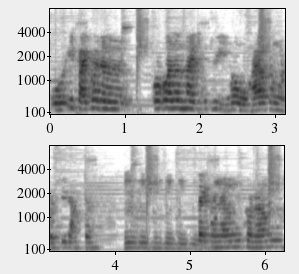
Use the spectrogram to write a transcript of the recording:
我一百块的刮刮乐卖出去以后，我还要跟我的学长分。嗯嗯嗯嗯嗯对，可能可能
